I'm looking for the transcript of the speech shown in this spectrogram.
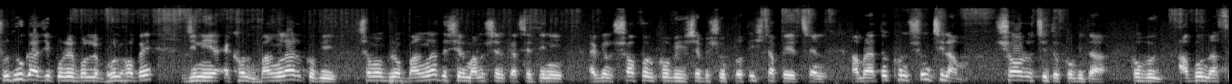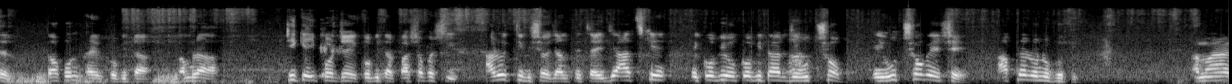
শুধু গাজীপুরের বললে ভুল হবে, যিনি এখন বাংলার কবি, সমগ্র বাংলাদেশের মানুষের কাছে তিনি একজন সফল কবি হিসেবে সুপ্রতিষ্ঠা পেয়েছেন। আমরা এতক্ষণ শুনছিলাম স্বরচিত কবিতা কবি আবু নাসের তপন ভাইয়ের কবিতা। আমরা ঠিক এই পর্যায়ে কবিতার পাশাপাশি আরও একটি বিষয় জানতে চাই যে আজকে এই কবি ও কবিতার যে উৎসব, এই উৎসবে এসে আপনার অনুভূতি? আমার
